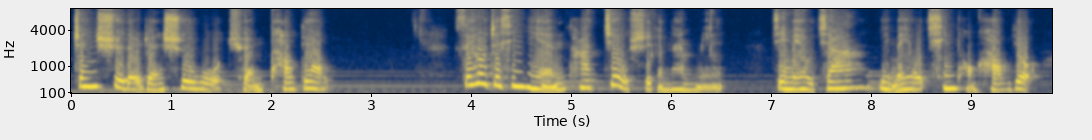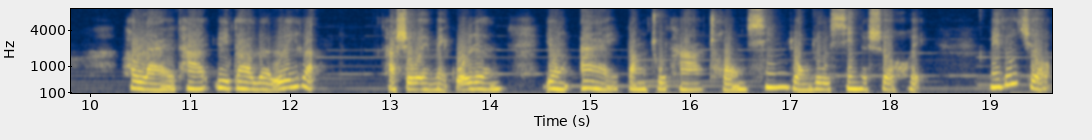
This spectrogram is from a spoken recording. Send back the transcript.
珍视的人事物全抛掉了。随后这些年，他就是个难民，既没有家，也没有亲朋好友。后来他遇到了 Lila。他是位美国人，用爱帮助他重新融入新的社会。没多久，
